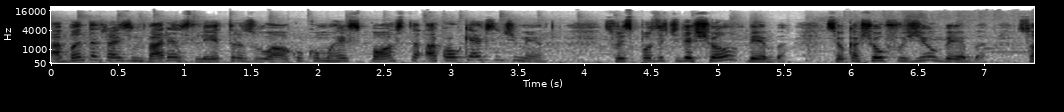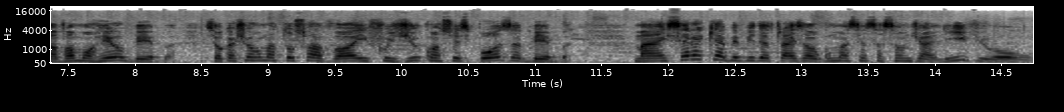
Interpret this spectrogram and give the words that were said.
A banda traz em várias letras o álcool como resposta a qualquer sentimento. Sua esposa te deixou? Beba. Seu cachorro fugiu? Beba. Sua avó morreu? Beba. Seu cachorro matou sua avó e fugiu com a sua esposa? Beba. Mas será que a bebida traz alguma sensação de alívio ou,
